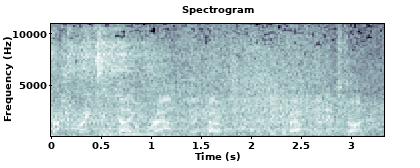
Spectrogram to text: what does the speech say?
Frustrating day all round for the coach to think about for the next time.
